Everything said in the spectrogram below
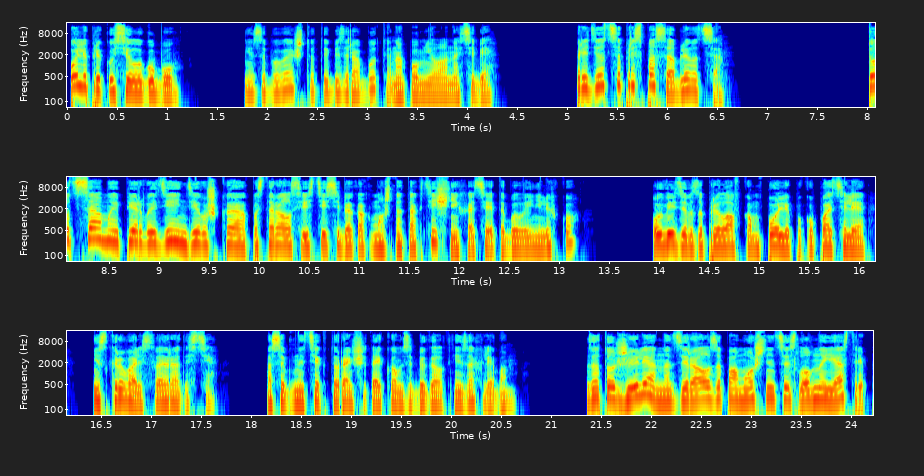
Поля прикусила губу. «Не забывай, что ты без работы», — напомнила она себе. «Придется приспосабливаться». Тот самый первый день девушка постаралась вести себя как можно тактичнее, хотя это было и нелегко. Увидев за прилавком поле, покупатели не скрывали своей радости. Особенно те, кто раньше тайком забегал к ней за хлебом. Зато Джиллиан надзирала за помощницей, словно ястреб.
